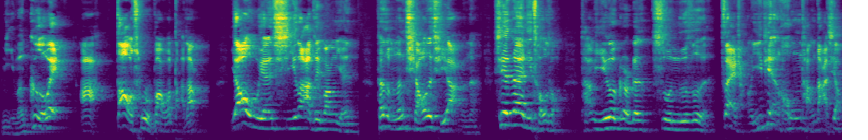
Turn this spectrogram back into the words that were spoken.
你们各位啊，到处帮我打仗。要不然希腊这帮人他怎么能瞧得起俺们呢？现在你瞅瞅，他们一个个跟孙子似的，在场一片哄堂大笑。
